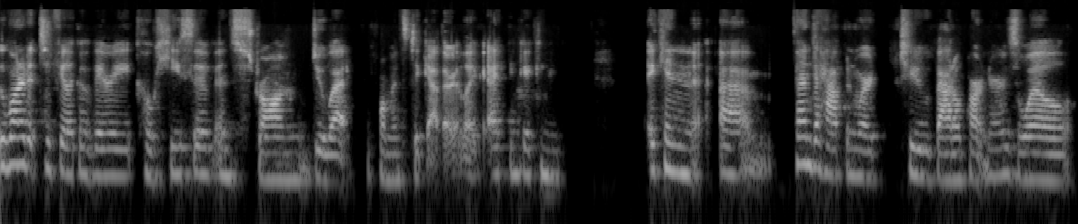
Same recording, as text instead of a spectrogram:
we wanted it to feel like a very cohesive and strong duet performance together. Like I think it can it can um, tend to happen where two battle partners will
